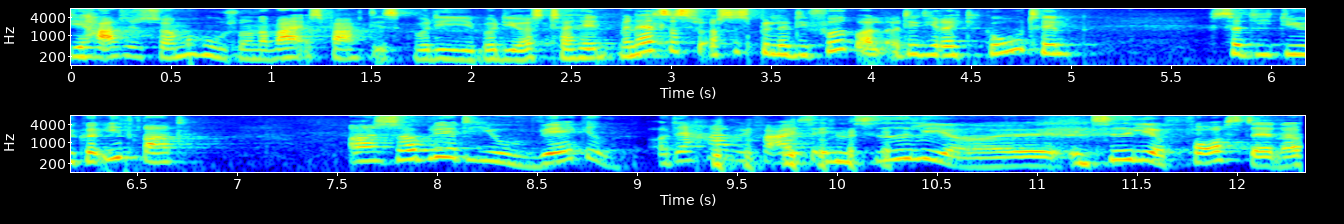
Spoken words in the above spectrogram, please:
de har sit sommerhus undervejs faktisk, hvor de, hvor de også tager hen. Men ellers og så spiller de fodbold, og det er de rigtig gode til. Så de dyrker idræt. Og så bliver de jo vækket. Og der har vi faktisk en tidligere, øh, en tidligere forstander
